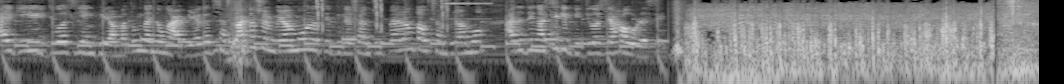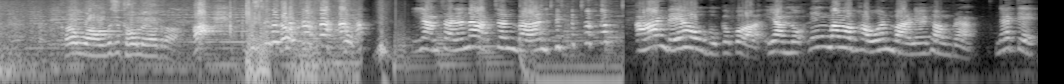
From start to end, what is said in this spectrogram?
ꯑꯩꯒꯤ ꯚꯤꯗꯤꯑꯣꯁꯤ ꯌꯦꯡꯕꯤꯔ ꯃꯇꯨꯡꯗ ꯅꯨꯡꯉꯥꯏꯕꯤꯔꯒꯗꯤ ꯁꯕꯁꯀ꯭ꯔꯥꯏꯕ ꯇꯧꯁꯟꯕꯤꯔꯝꯃꯨ ꯅꯣꯇꯤꯐꯤꯀꯦꯁꯟꯁꯨ ꯕꯦꯜ ꯑꯃ ꯇꯧꯁꯟꯕꯤꯔꯝꯃꯨ ꯑꯗꯨꯗꯤ ꯉꯁꯤꯒꯤ ꯚꯤꯗꯤꯑꯣꯁꯦ ꯍꯧꯔꯁꯦ ꯈꯔ ꯋꯥꯡꯕꯁꯤ ꯊꯧꯂ ꯌꯥꯗ꯭ꯔꯥ ꯌꯥꯝ ꯆꯥꯟꯅꯅ aan bé hầu bố cái quả yam nộ ninh băng mà phao hơn bà này không ra nát tệ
